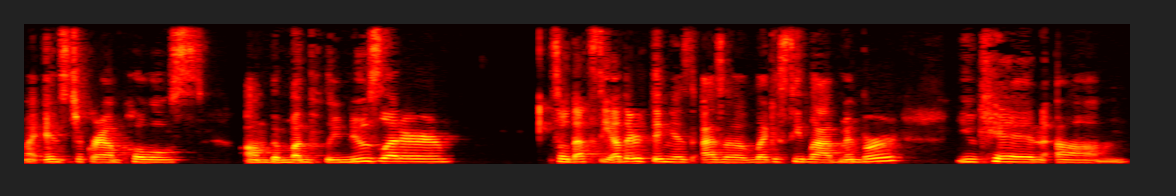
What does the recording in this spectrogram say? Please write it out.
my Instagram posts, um, the monthly newsletter. So that's the other thing is as a Legacy Lab member, you can um,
